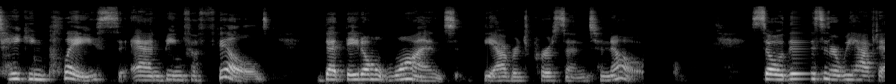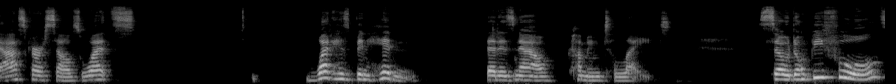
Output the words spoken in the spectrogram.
taking place and being fulfilled that they don't want the average person to know. So this is where we have to ask ourselves what's what has been hidden that is now coming to light. So don't be fooled.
